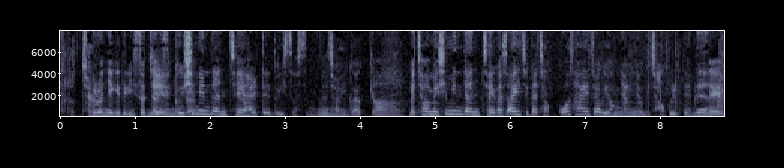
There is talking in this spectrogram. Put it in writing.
그렇죠. 그런 얘기들이 있었지 네, 않습니까? 그 시민단체 할 때도 있었습니다. 음. 저희가 아. 그러니까 처음에 시민단체가 사이즈가 적고 사회적 영향력이 적을 때는 네.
